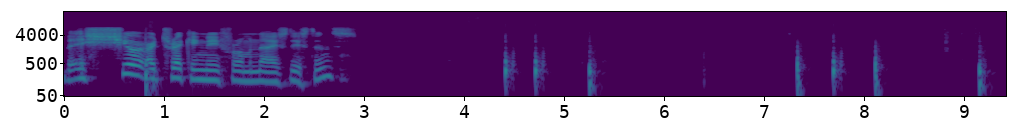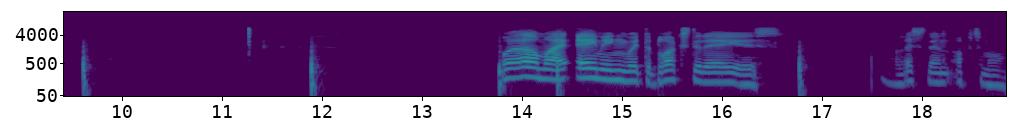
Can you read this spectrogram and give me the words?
They sure are tracking me from a nice distance. Well, my aiming with the blocks today is less than optimal.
